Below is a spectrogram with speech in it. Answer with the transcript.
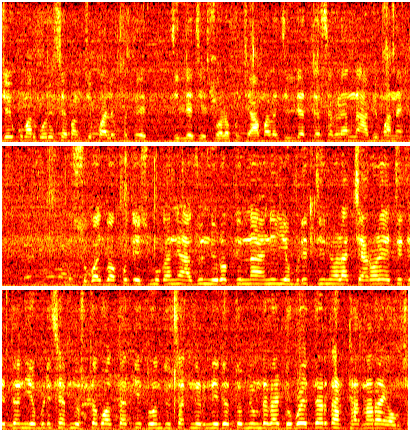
जयकुमार गोरेसाहेब आमचे पालकमंत्री आहेत जिल्ह्याचे सोलापूरचे. आम्हाला जिल्ह्यातल्या सगळ्यांना अभिमान आहे. मग सुभाष बापू देशमुखांनी अजून निरोप दिला आणि एमडी तीन वेळा चार वेळा येते तिथं. एमडी साहेब नुसतं बोलतात की दोन दिवसात निर्णय देतो. मी म्हणजे काय दुबईत दर ठरणार आहे का उसाचा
